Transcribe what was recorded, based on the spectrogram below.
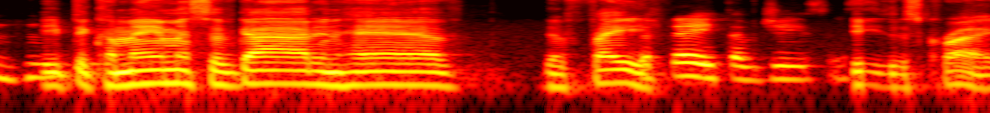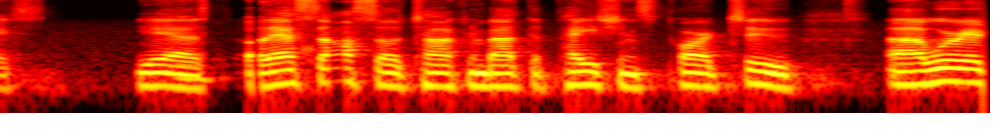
Mhm. keep the commandments of God and have the faith. the faith of Jesus. Jesus Christ. Yeah, so that's also talking about the patience part too. Uh, we were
